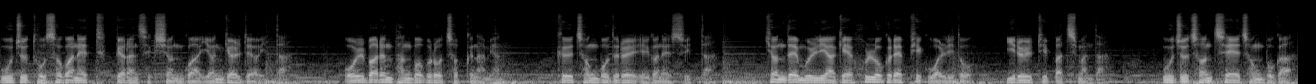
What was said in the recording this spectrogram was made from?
우주 도서관의 특별한 섹션과 연결되어 있다. 올바른 방법으로 접근하면 그 정보들을 읽어낼 수 있다. 현대 물리학의 홀로그래픽 원리도 이를 뒷받침한다. 우주 전체의 정보가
